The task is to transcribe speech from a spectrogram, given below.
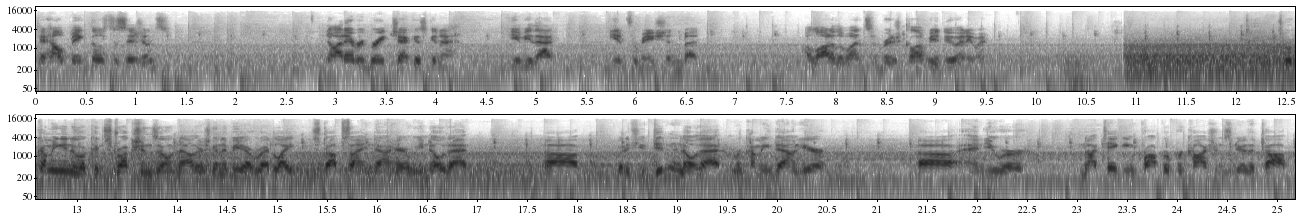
to help make those decisions. Not every brake check is going to give you that information, but a lot of the ones in British Columbia do anyway. So we're coming into a construction zone now. There's going to be a red light stop sign down here. We know that. Uh, but if you didn't know that, and we're coming down here, uh, and you were not taking proper precautions near the top,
